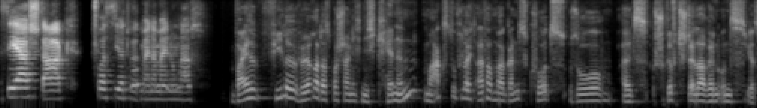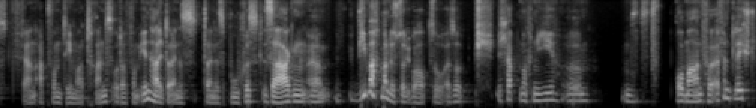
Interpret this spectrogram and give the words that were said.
sehr stark forciert wird, meiner Meinung nach. Weil viele Hörer das wahrscheinlich nicht kennen, magst du vielleicht einfach mal ganz kurz so als Schriftstellerin uns jetzt fernab vom Thema Trans oder vom Inhalt deines, deines Buches sagen, äh, wie macht man das dann überhaupt so? Also ich, ich habe noch nie äh, einen Roman veröffentlicht.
